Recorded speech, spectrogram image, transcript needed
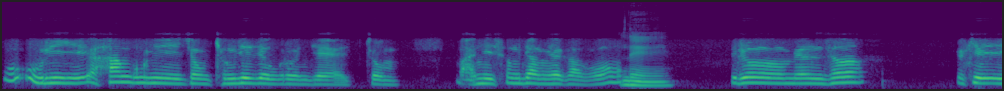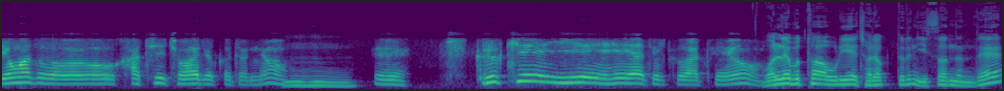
우- 우리 한국이 좀 경제적으로 이제 좀 많이 성장해 가고 네, 이러면서 이렇게 영화도 같이 좋아졌거든요. 음. 예. 그렇게 이해해야 될 것 같아요. 원래부터 우리의 저력들은 있었는데,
